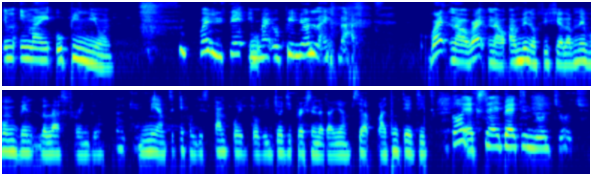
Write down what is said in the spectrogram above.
in, in my opinion, When you say, in my opinion, like that. right now, right now, I'm being official. I've never even been the last friend though. Okay. Me, I'm taking from the standpoint of a judgy person that I am. See, I, get it. God Expect- said, do not judge.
